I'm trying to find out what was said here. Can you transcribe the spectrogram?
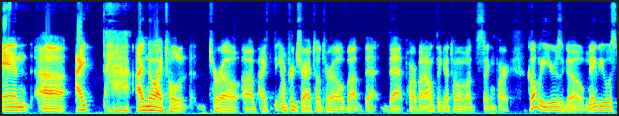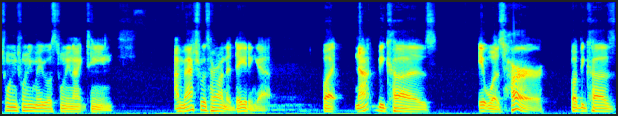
And uh, I I know I told Terrell. Uh, I think I'm pretty sure I told Terrell about that that part, but I don't think I told him about the second part. A couple years ago, maybe it was 2020, maybe it was 2019. I matched with her on a dating app, but not because it was her, but because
